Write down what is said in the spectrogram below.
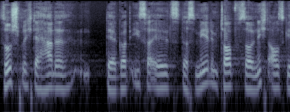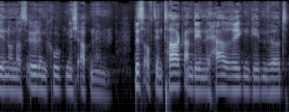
so spricht der Herr, der Gott Israels, das Mehl im Topf soll nicht ausgehen und das Öl im Krug nicht abnehmen, bis auf den Tag, an dem der Herr Regen geben wird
